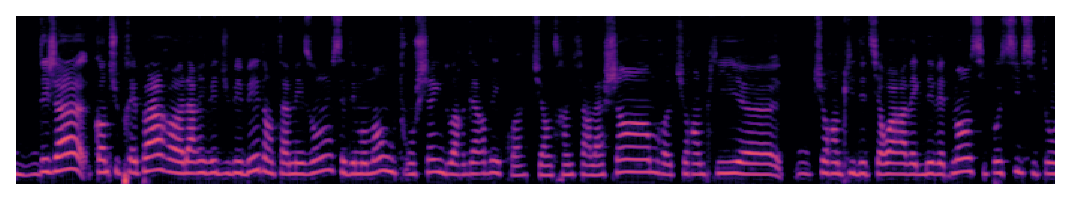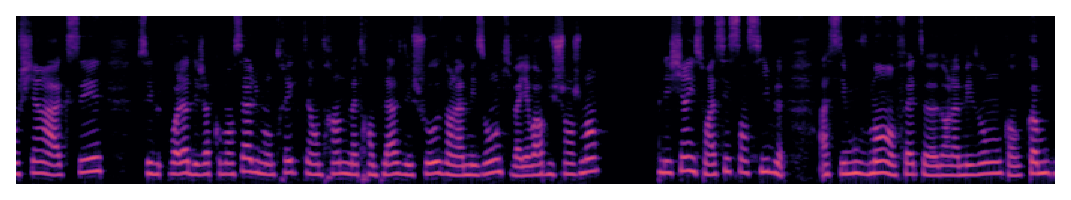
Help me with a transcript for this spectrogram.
déjà, quand tu prépares euh, l'arrivée du bébé dans ta maison, c'est des moments où ton chien il doit regarder quoi. Tu es en train de faire la chambre, tu remplis, euh, tu remplis des tiroirs avec des vêtements. Si possible, si ton chien a accès, c'est voilà déjà commencer à lui montrer que tu es en train de mettre en place des choses dans la maison, qu'il va y avoir du changement. Les chiens, ils sont assez sensibles à ces mouvements en fait euh, dans la maison, quand, comme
